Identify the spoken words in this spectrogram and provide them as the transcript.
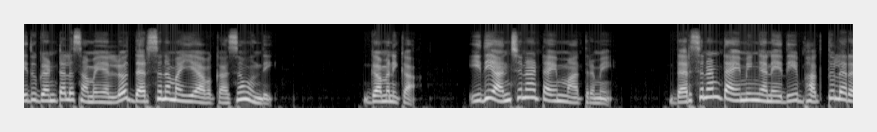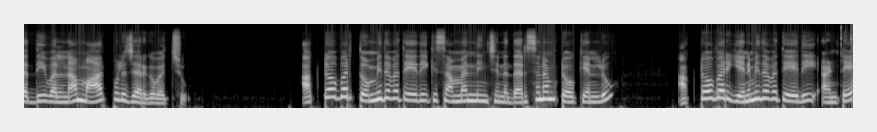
ఐదు గంటల సమయంలో దర్శనమయ్యే అవకాశం ఉంది. గమనిక ఇది అంచనా టైం మాత్రమే. దర్శనం టైమింగ్ అనేది భక్తుల రద్దీ వలన మార్పులు జరగవచ్చు. అక్టోబర్ తొమ్మిదవ తేదీకి సంబంధించిన దర్శనం టోకెన్లు అక్టోబర్ ఎనిమిదవ తేదీ అంటే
